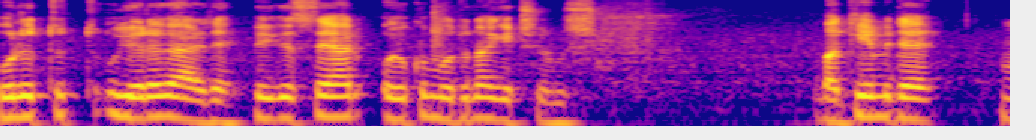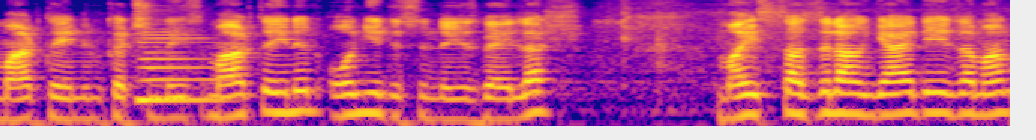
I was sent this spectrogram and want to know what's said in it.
Bluetooth uyarı verdi. Bilgisayar uyku moduna geçiyormuş. Bakayım bir de Mart ayının kaçındayız? Mart ayının 17'sindeyiz beyler. Mayıs Haziran geldiği zaman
